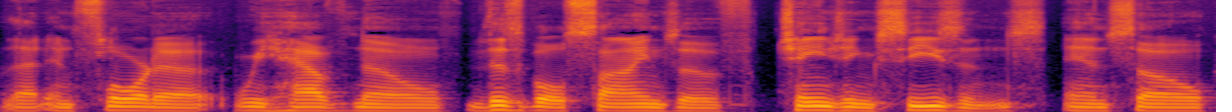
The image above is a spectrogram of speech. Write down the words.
that in Florida we have no visible signs of changing seasons. And so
